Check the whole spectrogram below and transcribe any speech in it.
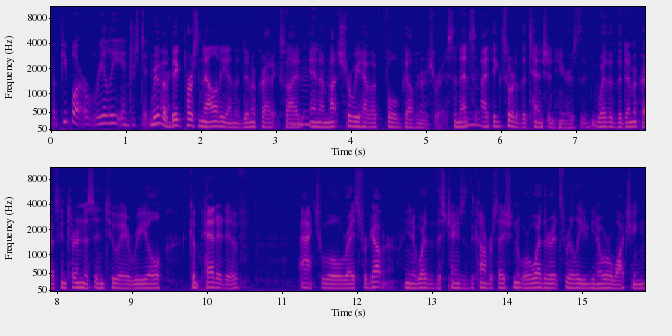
but people are really interested in We have her. a big personality on the Democratic side, Mm-hmm. and I'm not sure we have a full governor's race. And that's, I think, sort of the tension here is whether the Democrats can turn this into a real competitive, actual race for governor. You know, whether this changes the conversation or whether it's really, you know, we're watching,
